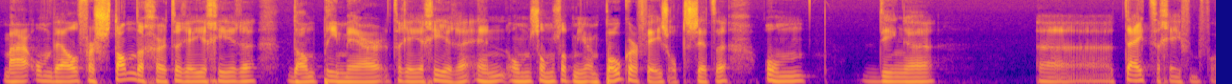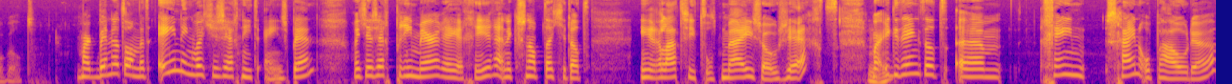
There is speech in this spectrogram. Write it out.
Maar om wel verstandiger te reageren dan primair te reageren. En om soms wat meer een pokerface op te zetten om dingen tijd te geven, bijvoorbeeld. Maar ik ben het al met één ding wat je zegt niet eens ben. Want jij zegt primair reageren. En ik snap dat je dat in relatie tot mij zo zegt. Maar Mhm. ik denk dat ehm, geen schijn ophouden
